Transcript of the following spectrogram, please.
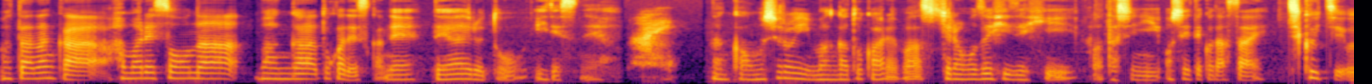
またなんかハマれそうな漫画とかですかね。出会えるといいですね。はいなんか面白い漫画とかあればそちらもぜひぜひ私に教えてください。逐一教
